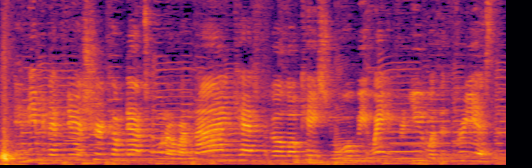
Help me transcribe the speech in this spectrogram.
And even if you're sure come down to one of our nine Cash for Gold locations, we'll be waiting for you with a free estimate.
